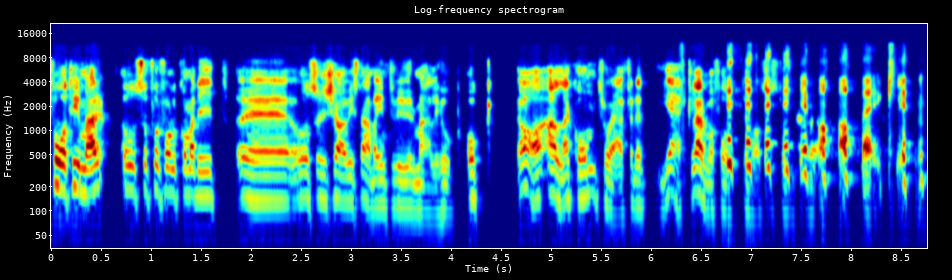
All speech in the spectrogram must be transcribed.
två timmar och så får folk komma dit eh, och så kör vi snabba intervjuer med allihop. Och ja, alla kom tror jag, för det jäklar vad folk det var som stod där. ja, verkligen.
